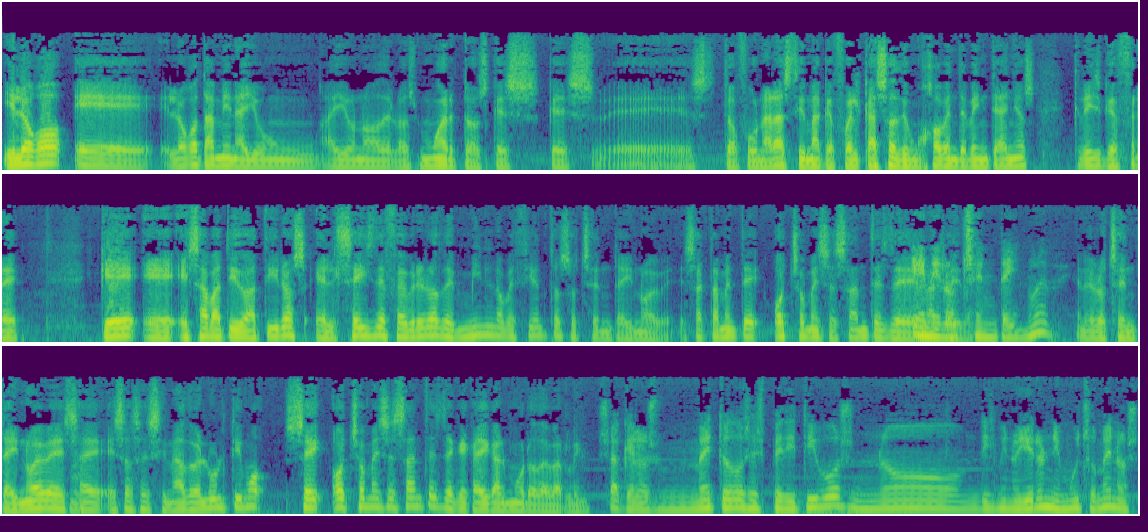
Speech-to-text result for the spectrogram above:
Y luego, eh, luego también hay un, hay uno de los muertos que es, que es, eh, esto fue una lástima, que fue el caso de un joven de 20 años, Chris Geffrey, que eh, es abatido a tiros el 6 de febrero de 1989, exactamente ocho meses antes de. En el 89. En el 89 es, mm. es asesinado el último, ocho meses antes de que caiga el muro de Berlín. O sea que los métodos expeditivos no disminuyeron ni mucho menos.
